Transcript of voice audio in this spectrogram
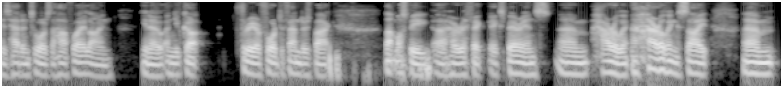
is heading towards the halfway line, you know, and you've got three or four defenders back. That must be a horrific experience, um, harrowing, harrowing sight. Um,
